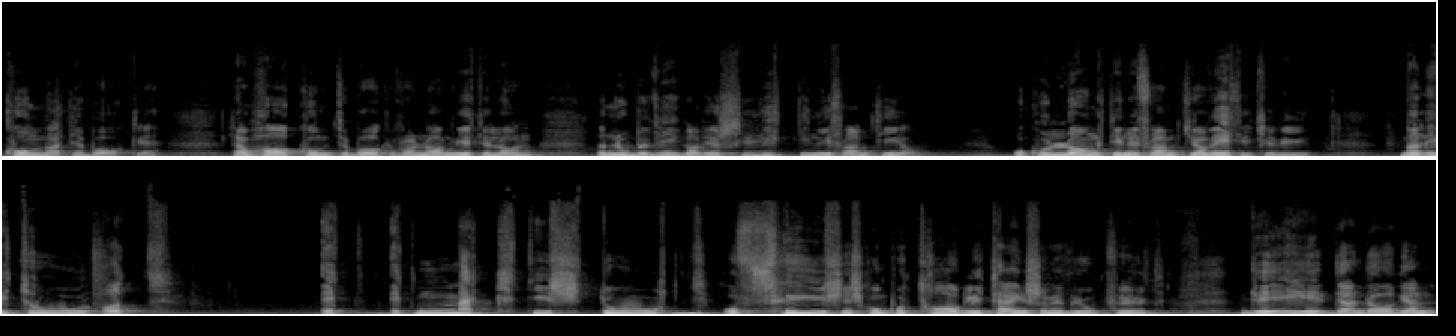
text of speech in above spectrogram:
kommer tilbake. De har kommet tilbake fra navngitte land. Men nå beveger vi oss litt inn i fremtida. Og hvor langt inn i fremtida vet ikke vi. Men jeg tror at et et mektig, stort og fysisk håndpåtagelig tegn som vil bli oppfylt, det er den dagen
